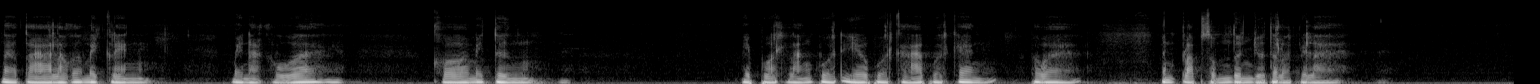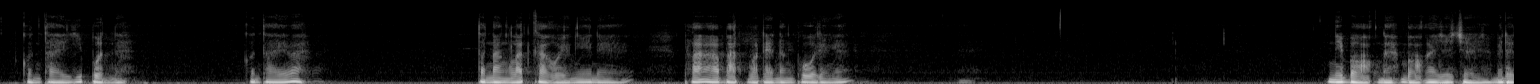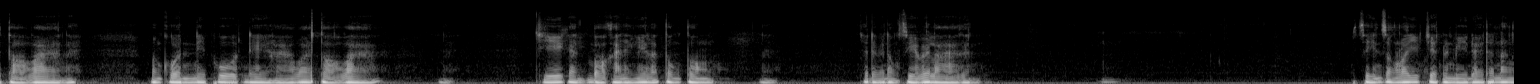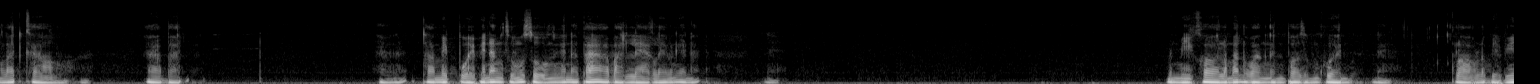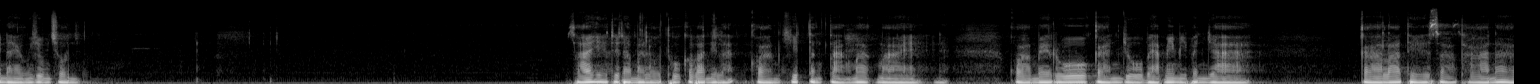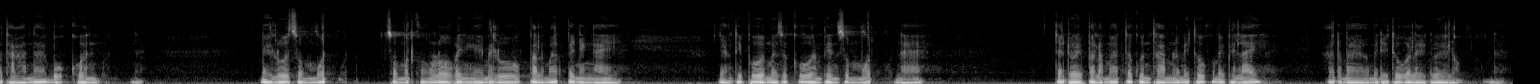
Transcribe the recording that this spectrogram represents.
หน้าตาเราก็ไม่เกรงไม่หนักหัว คอไม่ตึง ไม่ปวดหลังปวดเอว ปวดขาปวดแข้ง เพราะว่ามันปรับสมดุลอยู่ตลอดเวลา คนไทยญี่ปุ่นนะคนไทยป่ะตะนั่งรัดเข่าอย่างนี้เนี่ยพระอาบัติหมดเนี่ยนั่งพูดอย่างเงี้ย นี่บอกนะ บอกให้เฉยๆไม่ได้ต่อว่านะบางคนนี่พูดนี่หาว่าต่อว่าชี้กันบอกกันอย่างนี้แล้วตรงๆจะได้ไม่ต้องเสียเวลากันศีลสองยิบเจ็ดมันมีด้วยถ้านั่งรัดเข่าอาบัตถ้าไม่ป่วยไปนั่งสูงสูงงั้นนะผ้าอาบัตแหลกเลยเหมือนกันนะ มันมีข้อระมัดระวังกันพอสมควรนะกรอบระเบียบวินัยของชุมชน สาเหตุที่ทำให้เราทุกข์กับนี่แหละความคิดต่างๆ มากมายนะความไม่รู้การอยู่แบบไม่มีปัญญา กาลเทศะฐานะฐานะบุคคลไม่รู้สมมุติสมมุติของโลกเป็นยังไง ไม่รู้ปรมัตเป็นยังไง อย่างที่พูดเมาสักครู่มันเป็นสมมุตินะ แต่โดยปรมัตถ้าคุณทำแล้วไม่ทุกข์ก็ไม่เป็นไรอาตมาก็ไม่ได้ทุกข์อะไรด้วยหรอกนะ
